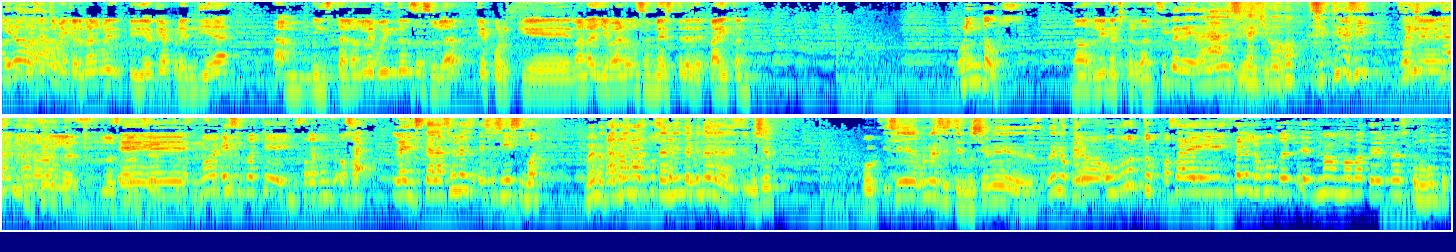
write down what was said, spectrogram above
quiero. Por cierto, mi carnal me pidió que aprendiera a instalarle Windows a su lab, que porque van a llevar un semestre de Python. Windows. No, Linux, perdón. Sí, pero Ah, ah, decía yo. sí, te iba a decir, güey, Se nada se más. los- los Eh, no, es igual que instalar Windows. O sea, la instalación, es, eso sí es igual. Bueno, Nada también, más también depende una- de la distribución. Porque si hay algunas distribuciones. Bueno, pero. Pero Ubuntu, o sea, eh, instálale Ubuntu, eh, no, no va a tener problemas con Ubuntu.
